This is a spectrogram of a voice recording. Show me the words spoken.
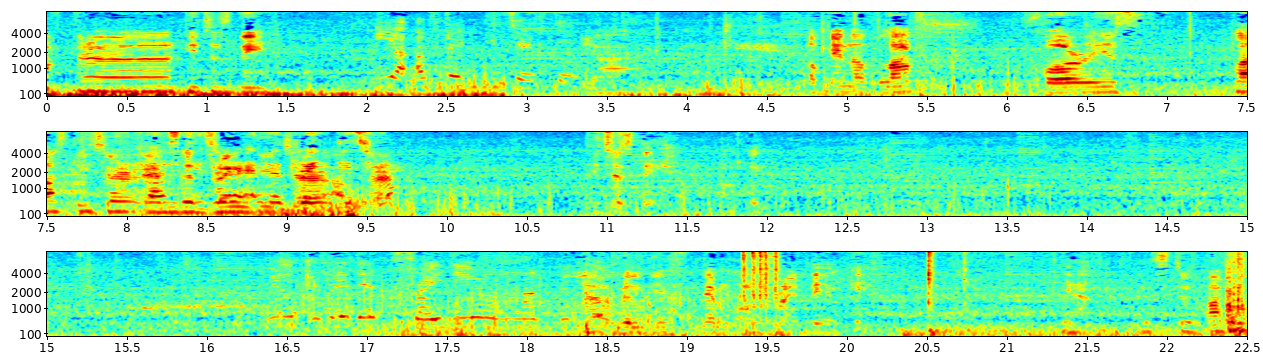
after Teachers Day. Yeah, after Teachers Day. Yeah. Token of love for his class teacher Class and the teacher drawing and the teacher drawing after teacher. Teachers Day. Okay. We'll give it that Friday or not because Yeah, we'll give them on Friday. Okay. Yeah, let's do. Okay.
